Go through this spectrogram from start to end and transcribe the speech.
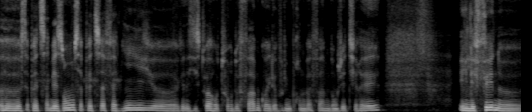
Euh, ça peut être sa maison, ça peut être sa famille. Euh, il y a des histoires autour de femmes. Il a voulu me prendre ma femme, donc j'ai tiré. Et les faits ne,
